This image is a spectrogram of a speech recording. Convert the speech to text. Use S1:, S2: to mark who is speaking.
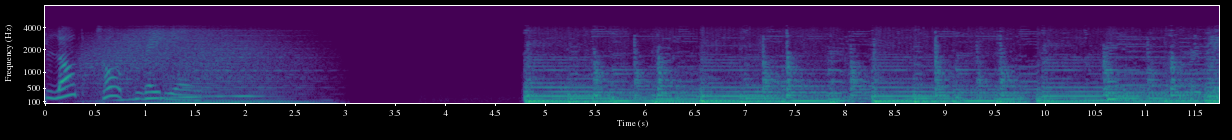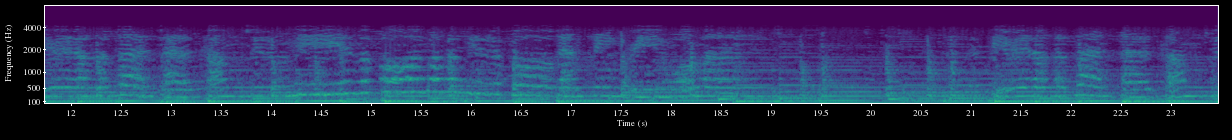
S1: Blog Talk Radio.
S2: Spirit of the plant has come to me in the form of a beautiful dancing green woman. The spirit of the plant has come to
